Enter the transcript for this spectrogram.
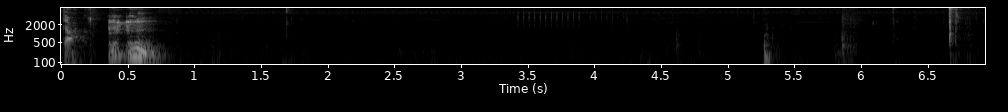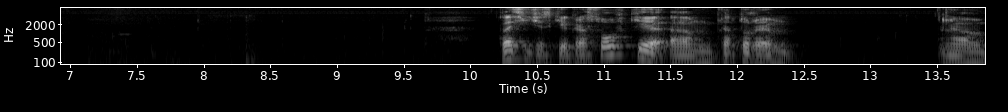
Так. классические кроссовки, эм, которые э,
